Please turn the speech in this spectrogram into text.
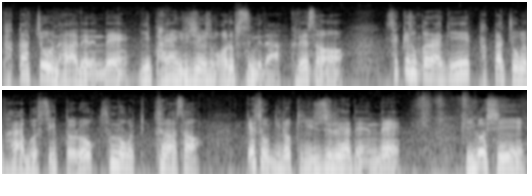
바깥쪽으로 나가야 되는데 이 방향 유지가 좀 어렵습니다. 그래서 새끼손가락이 바깥쪽을 바라볼 수 있도록 손목을 비틀어서 계속 이렇게 유지를 해야 되는데 이것이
